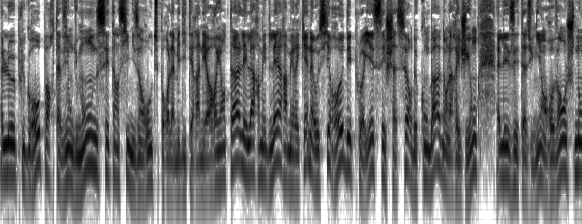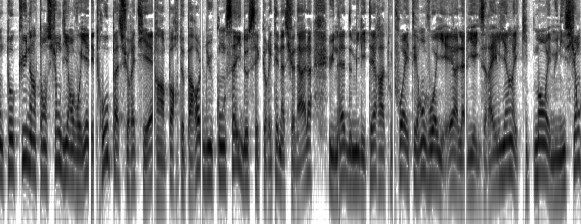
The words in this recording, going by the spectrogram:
Le plus gros porte-avions du monde s'est ainsi mise en route pour la Méditerranée orientale et l'armée de l'air américaine a aussi redéployé ses chasseurs de combat dans la région. Les États-Unis, en revanche, n'ont aucune intention d'y envoyer des troupes, assurait hier un porte-parole du Conseil de sécurité nationale. Une aide militaire a toutefois été envoyée à l'allié israélien, équipements et munitions.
